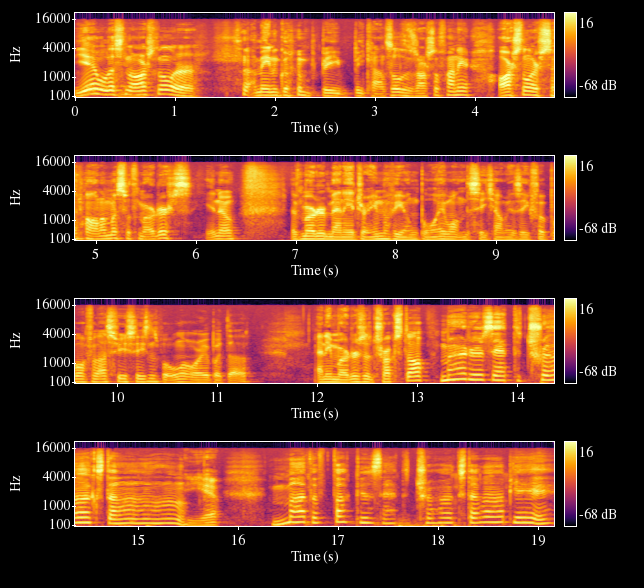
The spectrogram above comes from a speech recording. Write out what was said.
Yeah, well, listen, Arsenal are. I mean, I'm going to be be cancelled as an Arsenal fan here. Arsenal are synonymous with murders. You know, they've murdered many a dream of a young boy wanting to see Champions League football for the last few seasons. But we'll not worry about that. Any murders at the truck stop? Murders at the truck stop. Yeah. Motherfuckers at the truck stop. Yeah.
